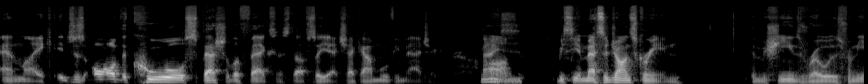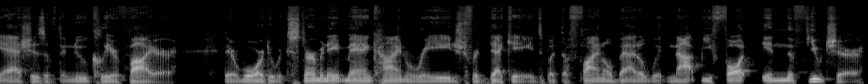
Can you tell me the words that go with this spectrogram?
and like it's just all the cool special effects and stuff. So yeah, check out Movie Magic. Nice. Um, we see a message on screen. The machines rose from the ashes of the nuclear fire. Their war to exterminate mankind raged for decades, but the final battle would not be fought in the future.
